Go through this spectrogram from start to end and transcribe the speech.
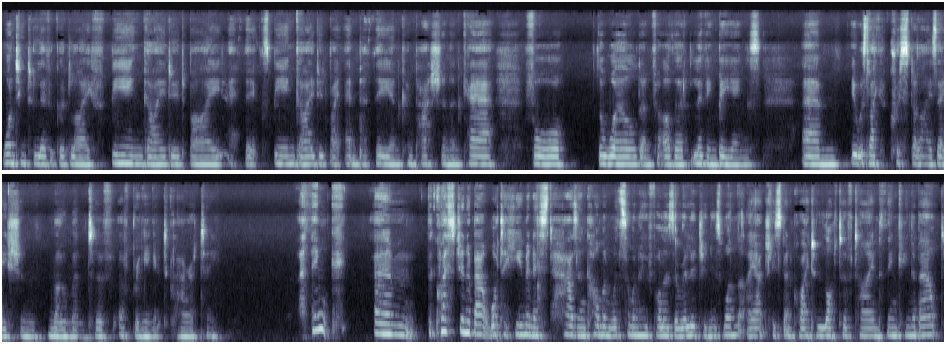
wanting to live a good life, being guided by ethics, being guided by empathy and compassion and care for the world and for other living beings um, it was like a crystallization moment of, of bringing it to clarity. I think um, the question about what a humanist has in common with someone who follows a religion is one that I actually spend quite a lot of time thinking about.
